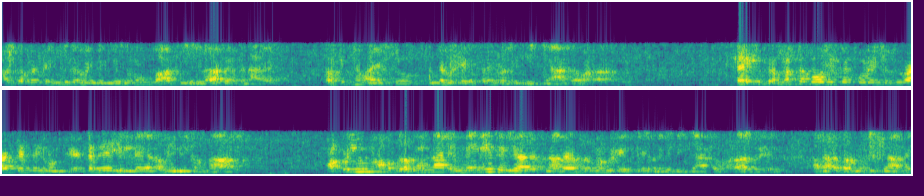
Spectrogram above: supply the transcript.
அதுக்கப்புறம் தெரிஞ்சுக்க வேண்டியது எதுவும் பாக்கி இல்லாததுனால பிரசித்தமாயிடுச்சு. அந்த விஷயத்துல இவனுக்கு ஜிஜ்ஞாசை வராது சரி பிரம்மத்தை போதிக்கக்கூடிய ஸ்ருதி வாக்கியத்தை இவன் கேட்டதே இல்லை அப்படின்னு சொன்னால் அப்படியும் அப்ப பிரம்மம்னா என்னன்னே தெரியாததுனால பிரம்ம விஷயத்துல இவனுக்கு ஜிஜ்ஞாசை வராது. அதனால பிரம்ம ஜிஜ்ஞாசை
